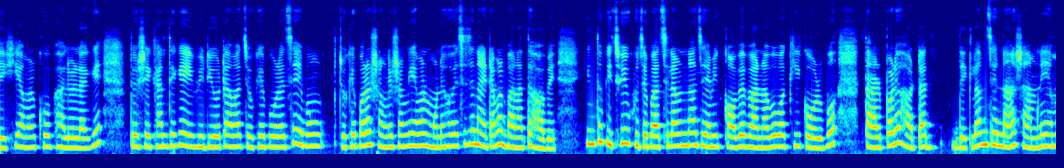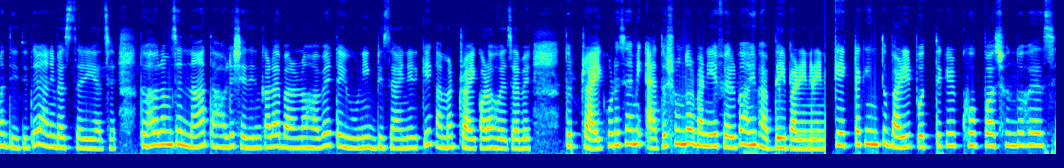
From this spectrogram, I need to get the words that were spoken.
দেখি, আমার খুব ভালো লাগে। তো সেখান থেকে এই ভিডিওটা আমার চোখে পড়েছে এবং চোখে পড়ার সঙ্গে সঙ্গে আমার মনে হয়েছে যে না, এটা আমার বানাতে হবে। কিন্তু কিছুই খুঁজে পাচ্ছিলাম না যে আমি কবে বানাবো বা কি করব। তারপরে হঠাৎ দেখলাম যে না, সামনেই আমার দিদিদের অ্যানিভার্সারি আছে। তো ভাবলাম যে না, তাহলে সেদিনকারাই বানানো হবে। এটা ইউনিক ডিজাইনের কেক আমার ট্রাই করা হয়ে যাবে। তো ট্রাই করে যে আমি এত সুন্দর বানিয়ে ফেলব, আমি ভাবতেই পারিনি। কেকটা কিন্তু বাড়ির প্রত্যেকের খুব পছন্দ হয়েছে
